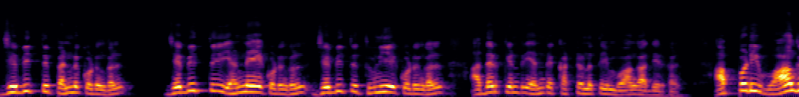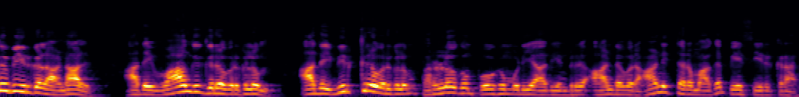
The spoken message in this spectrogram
ஜெபித்து பெண்ணு கொடுங்கள் ஜெபித்து எண்ணெயை கொடுங்கள் ஜெபித்து துணியை கொடுங்கள் அதற்கென்று எந்த கட்டணத்தையும் வாங்காதீர்கள். அப்படி வாங்குவீர்களானால் அதை வாங்குகிறவர்களும் அதை விற்கிறவர்களும் பரலோகம் போக முடியாது என்று ஆண்டவர் ஆணித்தரமாக பேசியிருக்கிறார்.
